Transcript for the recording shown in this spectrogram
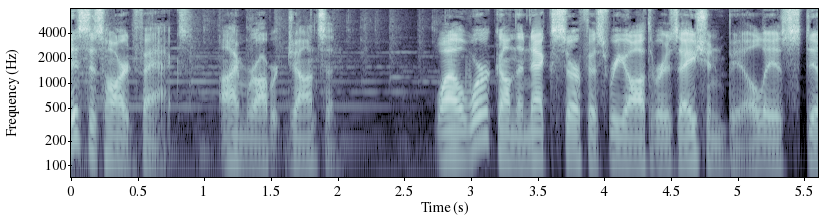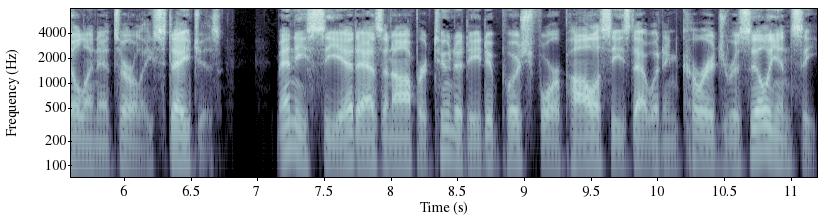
This is Hard Facts. I'm Robert Johnson. While work on the next surface reauthorization bill is still in its early stages, many see it as an opportunity to push for policies that would encourage resiliency,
